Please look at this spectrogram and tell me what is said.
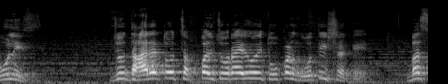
પોલીસ, જો ધારે તો ચપ્પલ ચોરાઈ હોય તો પણ ગોતી શકે. બસ,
